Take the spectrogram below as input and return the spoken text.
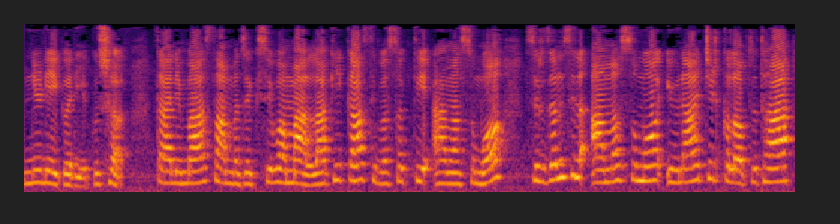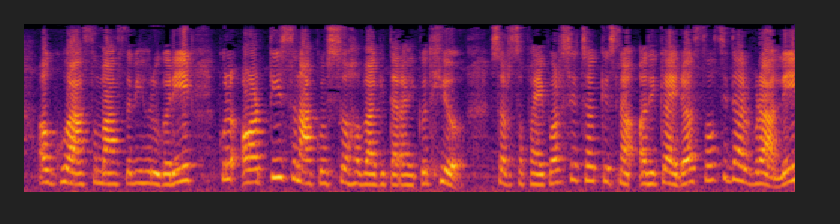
निर्णय गरिएको छ। तालिममा सामाजिक सेवामा लागेका शिवशक्ति आमा समूह सृजनशील आमा समूह युनाइटेड क्लब तथा अगुवा समाजसेवीहरू गरी कुल अडतीस जनाको सहभागिता रहेको थियो। सरसफाई प्रशिक्षक कृष्ण अधिकारी र शशिधर बरालले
